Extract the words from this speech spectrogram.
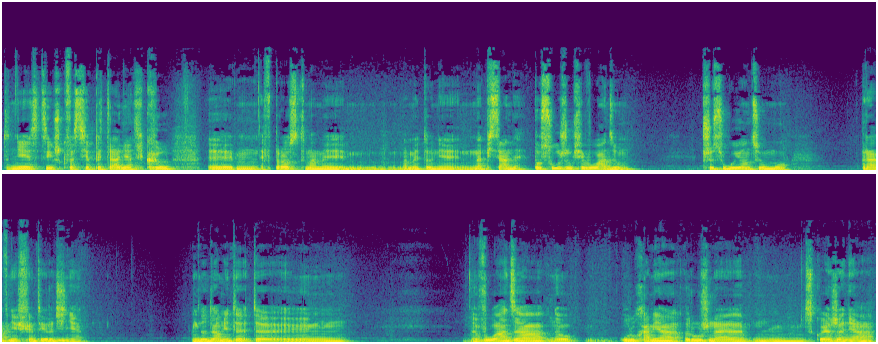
to nie jest już kwestia pytania, tylko wprost mamy, mamy to nie napisane. Posłużył się władzą przysługującą mu prawnie w świętej rodzinie. No dla mnie te, te władza no, uruchamia różne yy, skojarzenia.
